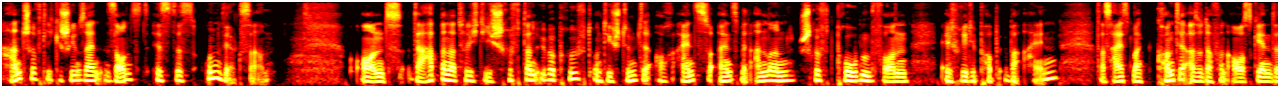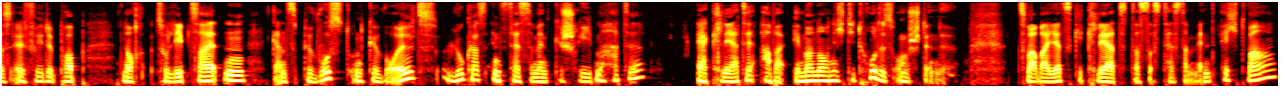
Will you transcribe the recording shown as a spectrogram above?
handschriftlich geschrieben sein, sonst ist es unwirksam. Und da hat man natürlich die Schrift dann überprüft und die stimmte auch eins zu eins mit anderen Schriftproben von Elfriede Popp überein. Das heißt, man konnte also davon ausgehen, dass Elfriede Popp noch zu Lebzeiten ganz bewusst und gewollt Lukas ins Testament geschrieben hatte erklärte aber immer noch nicht die Todesumstände. Zwar war jetzt geklärt, dass das Testament echt war,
